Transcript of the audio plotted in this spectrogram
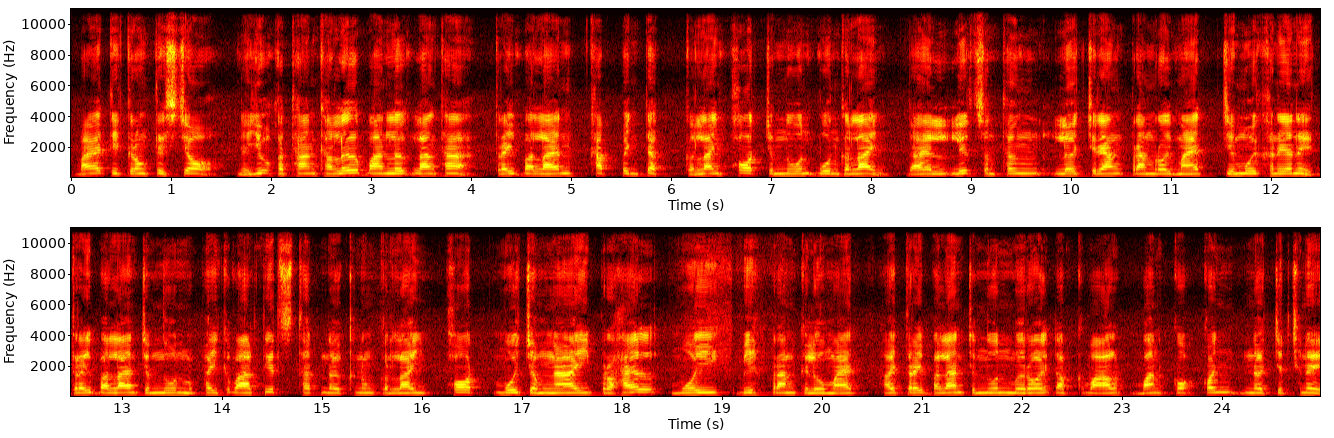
ក្បែរទីក្រុងទេសចរនាយកដ្ឋានខាងលើបានលើកឡើងថាត្រីបាឡែនខាប់ពេញទឹក កន្លែងផតចំនួន4កន្លែង ដែលលាតសន្ធឹងលើច្រាំង500ម៉ែត្រជាមួយគ្នានេះត្រីបាឡែនចំនួន20ក្បាលទៀតស្ថិតនៅក្នុងកន្លែងផតមួយចម្ងាយប្រហែល1.5គីឡូម៉ែត្រហើយត្រីបាឡានចំនួន110ក្បាលបានកកកុញនៅចិត្តឆ្នេរ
